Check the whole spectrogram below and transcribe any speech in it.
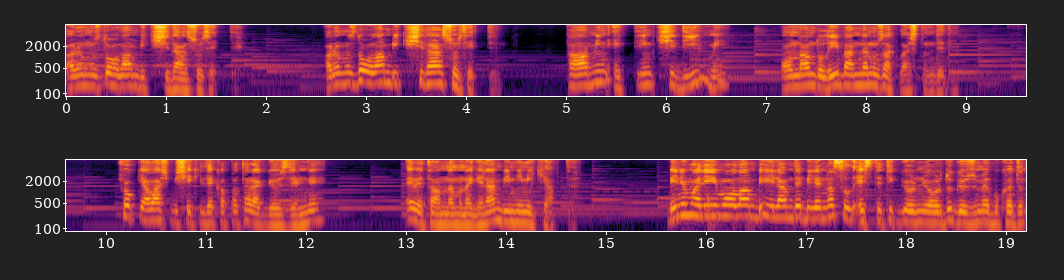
Aramızda olan bir kişiden söz etti. Aramızda olan bir kişiden söz ettin. Tahmin ettiğim kişi değil mi? Ondan dolayı benden uzaklaştın dedim. Çok yavaş bir şekilde kapatarak gözlerini evet anlamına gelen bir mimik yaptı. Benim aleyhime olan bir eylemde bile nasıl estetik görünüyordu gözüme bu kadın.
